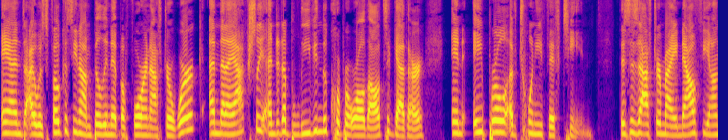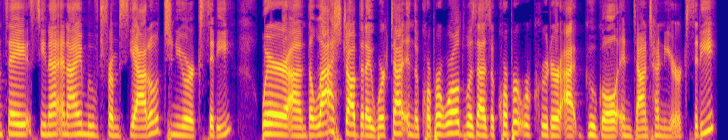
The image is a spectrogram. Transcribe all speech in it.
And I was focusing on building it before and after work. And then I actually ended up leaving the corporate world altogether in April of 2015. This is after my now fiance, Sina, and I moved from Seattle to New York City, where um, the last job that I worked at in the corporate world was as a corporate recruiter at Google in downtown New York City,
